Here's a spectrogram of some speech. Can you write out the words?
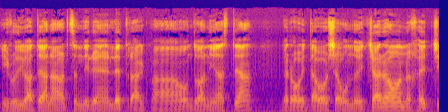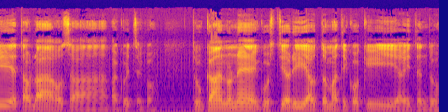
irudi batean agertzen diren letrak ba ondoan idaztea berrogeita bo segundo itxaron jetxi eta hola gauza bakoitzeko. Tukan hone guzti hori automatikoki egiten du.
